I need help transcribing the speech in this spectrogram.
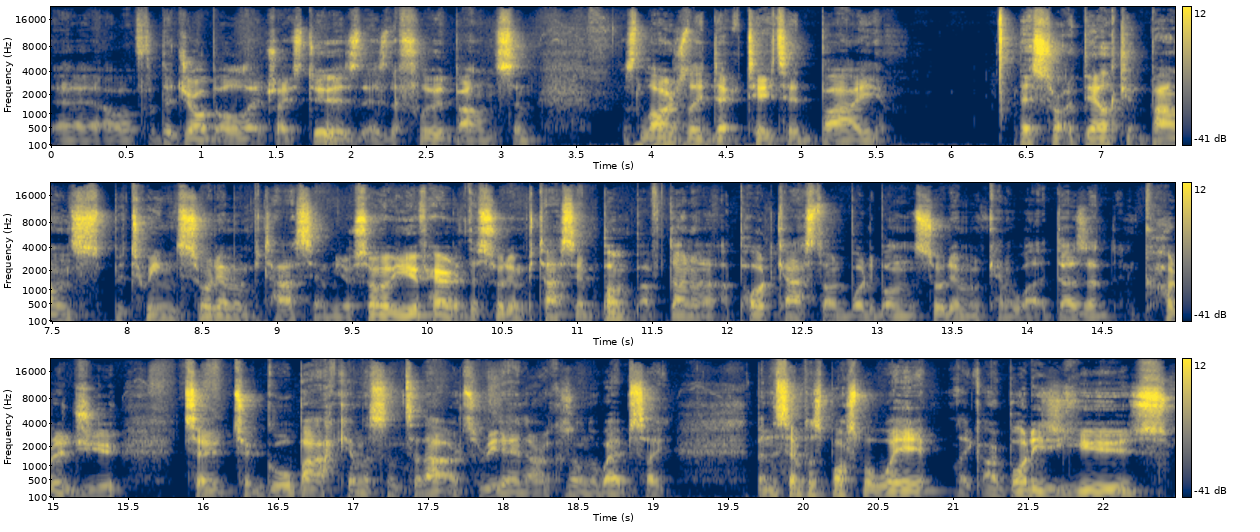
uh, of the job that all electrolytes do is, is the fluid balance, and it's largely dictated by this sort of delicate balance between sodium and potassium. You know, some of you have heard of the sodium potassium pump. I've done a, a podcast on bodybuilding and sodium and kind of what it does. I'd encourage you to to go back and listen to that or to read any articles on the website. But in the simplest possible way, like our bodies use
